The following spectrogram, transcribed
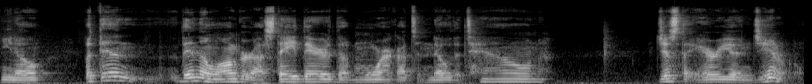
You know, but then then the longer I stayed there, the more I got to know the town, just the area in general.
